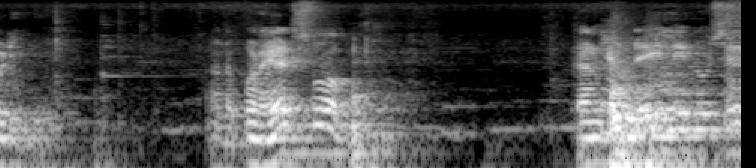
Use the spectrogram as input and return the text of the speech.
પડી ગઈ. અને પણ હેડ શોપ કારણ કે ડેઈલીનું છે.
